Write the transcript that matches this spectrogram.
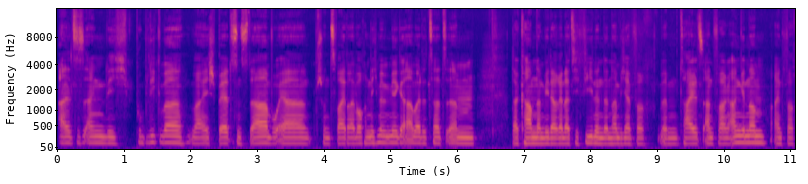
als es eigentlich publik war, war ich spätestens da, wo er schon zwei, drei Wochen nicht mehr mit mir gearbeitet hat. Ähm, da kamen dann wieder relativ viele und dann habe ich einfach ähm, teils Anfragen angenommen, einfach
